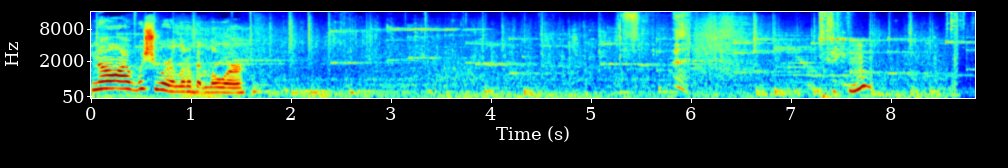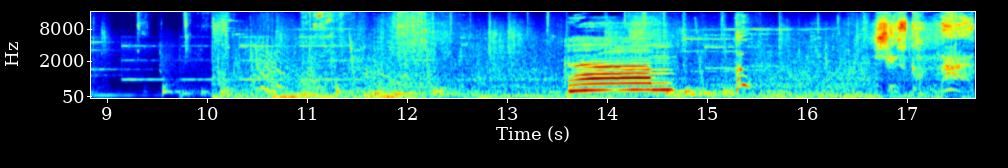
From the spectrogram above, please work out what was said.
No, I wish you were a little bit lower. Hmm. Um, She's gone mad.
